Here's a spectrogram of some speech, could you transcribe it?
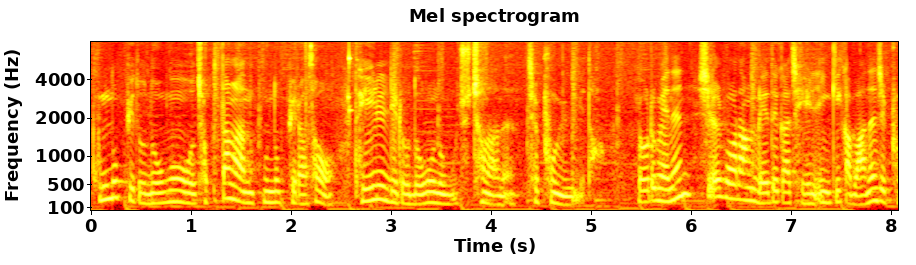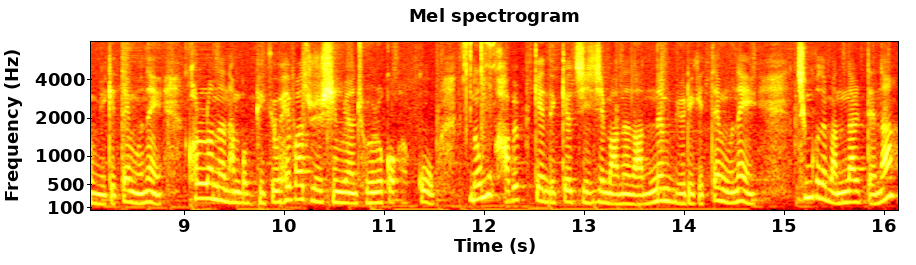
굽 높이도 너무 적당한 굽 높이라서 데일리로 너무너무 추천하는 제품입니다. 여름에는 실버랑 레드가 제일 인기가 많은 제품이기 때문에 컬러는 한번 비교해봐 주시면 좋을 것 같고 너무 가볍게 느껴지지만은 않는 뮬이기 때문에 친구들 만날 때나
